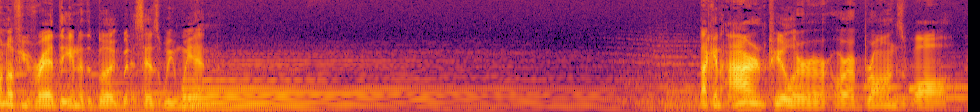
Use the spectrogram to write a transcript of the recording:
Don't know if you've read the end of the book, but it says we win. Like an iron pillar or a bronze wall,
